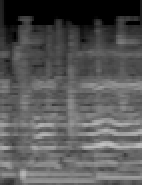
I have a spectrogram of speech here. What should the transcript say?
memaksakan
